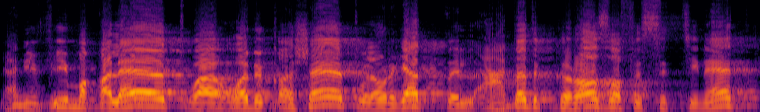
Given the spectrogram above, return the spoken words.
يعني في مقالات ونقاشات ولو رجعت الاعداد الكرازة في الستينات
